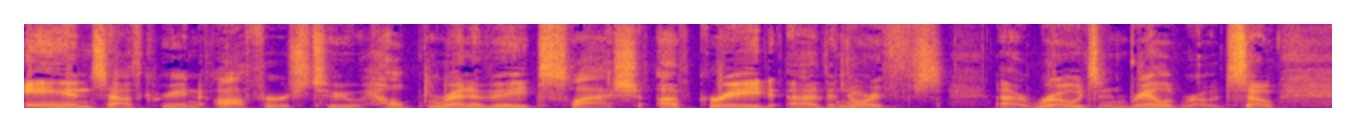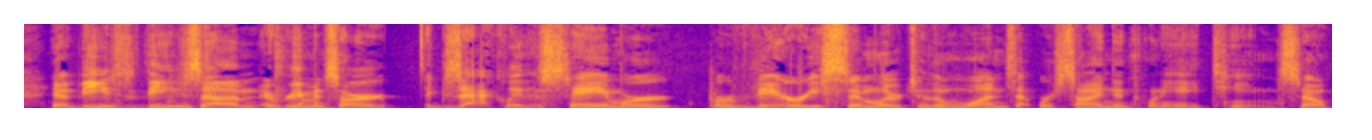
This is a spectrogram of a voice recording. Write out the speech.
and South Korean offers to help renovate slash upgrade uh, the North's uh, roads and railroads. So, you know, these these um, agreements are exactly the same or or very similar to the ones that were signed in 2018. So.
